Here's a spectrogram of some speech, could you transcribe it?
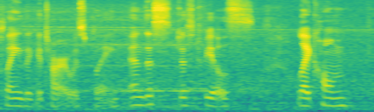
playing the guitar I was playing, and this just feels like home.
